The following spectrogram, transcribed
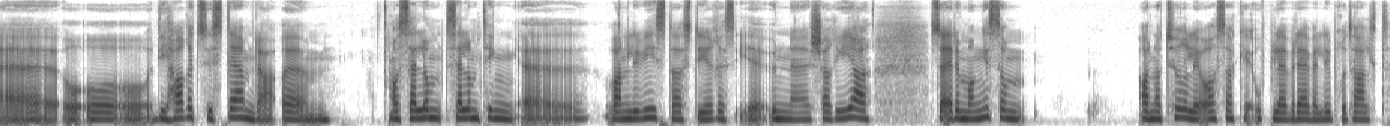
Eh, og, og, og, de har et system, da. Um, og selv om, selv om ting eh, vanligvis da styres under sharia, så er det mange som av naturlige årsaker opplever det veldig brutalt.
